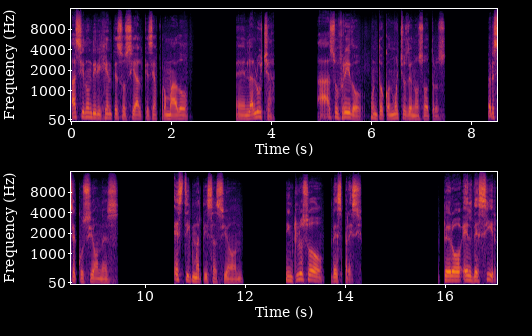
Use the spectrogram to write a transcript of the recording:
ha sido un dirigente social que se ha formado en la lucha. ha sufrido, junto con muchos de nosotros, persecuciones, estigmatización, incluso desprecio. Pero el decir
